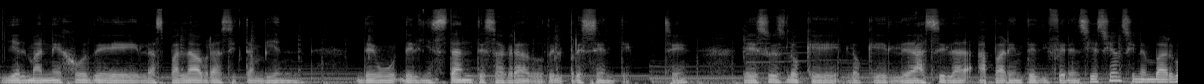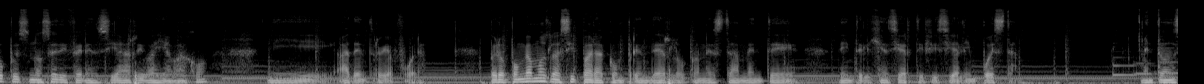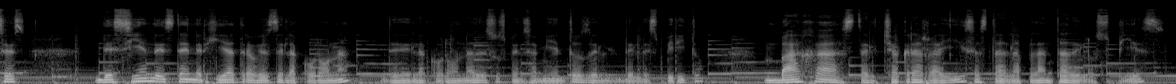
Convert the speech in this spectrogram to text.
y el manejo de las palabras y también del instante sagrado, del presente. ¿sí? Eso es lo que, lo que le hace la aparente diferenciación. Sin embargo, pues no se diferencia arriba y abajo, ni adentro y afuera. Pero pongámoslo así para comprenderlo con esta mente de inteligencia artificial impuesta. Entonces, desciende esta energía a través de la corona, de la corona de sus pensamientos, del, del espíritu, baja hasta el chakra raíz, hasta la planta de los pies,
